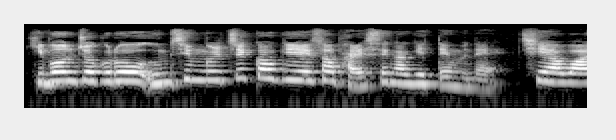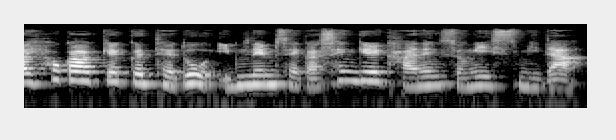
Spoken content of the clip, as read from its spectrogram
기본적으로 음식물 찌꺼기에서 발생하기 때문에 치아와 혀가 깨끗해도 입냄새가 생길 가능성이 있습니다.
